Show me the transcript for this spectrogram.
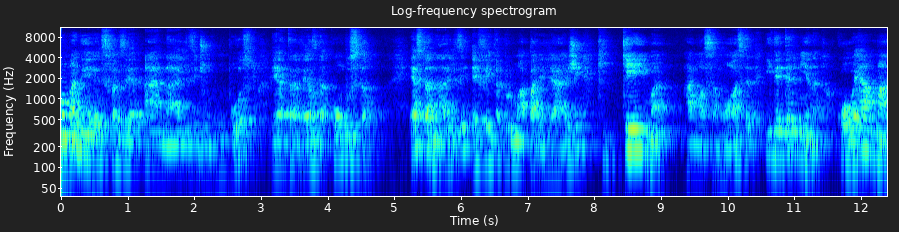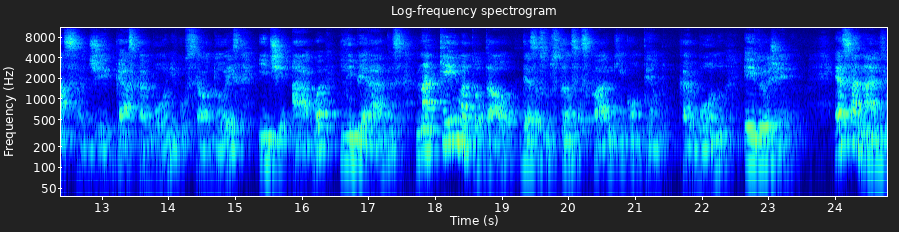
Uma maneira de fazer a análise de um composto é através da combustão. Esta análise é feita por uma aparelhagem que queima a nossa amostra e determina qual é a massa de gás carbônico, CO2, e de água liberadas na queima total dessas substâncias, claro que contendo carbono e hidrogênio. Essa análise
